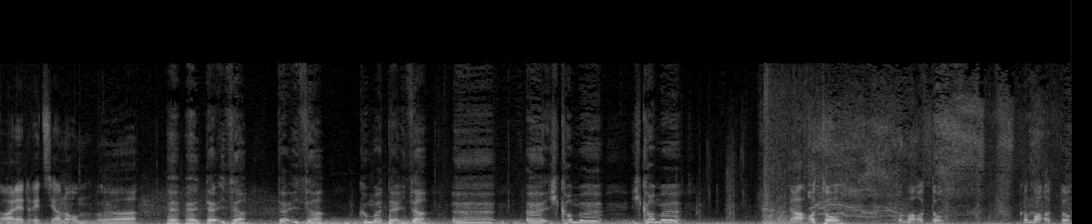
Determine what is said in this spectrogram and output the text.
Oh, der dreht sich auch noch um. Oh. Da ist er, da ist er. Guck mal, da ist er. Äh, äh, ich komme, ich komme. Da, Otto. Komm mal, Otto. Komm mal, Otto.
